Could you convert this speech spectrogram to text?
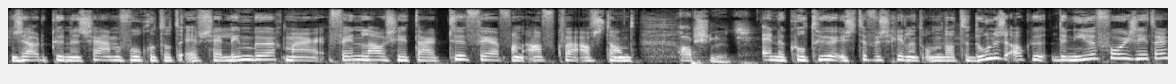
zouden kunnen samenvoegen tot de FC Limburg. Maar Venlo zit daar te ver van af qua afstand. Absoluut. En de cultuur is te verschillend om dat te doen. Dus ook de nieuwe voorzitter,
